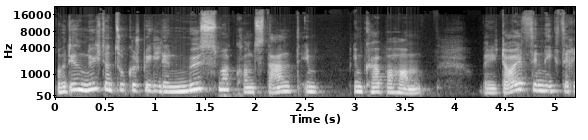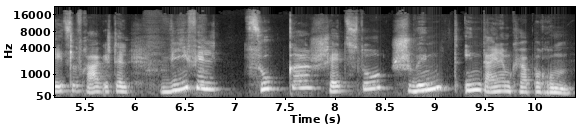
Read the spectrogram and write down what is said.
Aber diesen nüchternen Zuckerspiegel, den müssen wir konstant im, im Körper haben. Wenn ich da jetzt die nächste Rätselfrage stelle, wie viel Zucker, schätzt du, schwimmt in deinem Körper rum?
